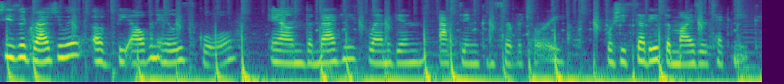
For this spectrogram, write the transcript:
She's a graduate of the Alvin Ailey School and the Maggie Flanigan Acting Conservatory, where she studied the Meisner technique.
